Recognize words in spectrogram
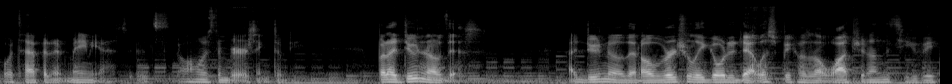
what's happened at Mania. It's, it's almost embarrassing to me. But I do know this. I do know that I'll virtually go to Dallas because I'll watch it on the TV.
